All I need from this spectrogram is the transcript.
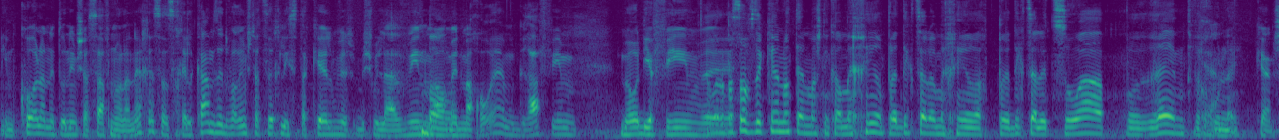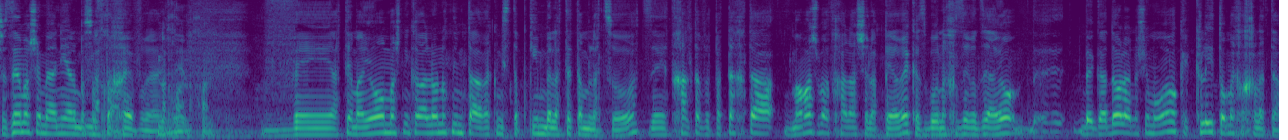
עם כל הנתונים שאספנו על הנכס, אז חלקם זה דברים שאתה צריך להסתכל בשביל להבין מה. עומד מאחוריהם, גרפים מאוד יפים. ו... אבל בסוף זה כן נותן מה שנקרא מחיר, פרדיקציה למחיר, פרדיקציה לתשואה, רנט וכולי. כן. שזה מה שמעניין בסוף את נכון, החבר'ה האלה. נכון, נכון. ואתם היום מה שנקרא לא נותנים את. רק מסתפקים בלתת המלצות, זה התחלת ופתחת ממש בהתחלה של הפרק, אז בואו נחזיר את זה היום. בגדול אנשים אומרים אוקיי, כלי תומך החלטה.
